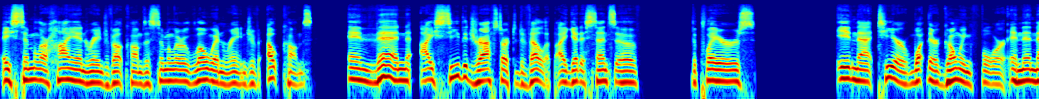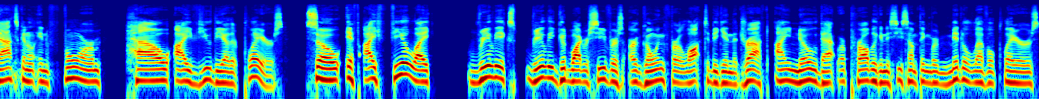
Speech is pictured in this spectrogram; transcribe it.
a similar high end range of outcomes, a similar low end range of outcomes. And then I see the draft start to develop. I get a sense of the players in that tier, what they're going for. And then that's going to inform how I view the other players. So if I feel like really, really good wide receivers are going for a lot to begin the draft, I know that we're probably going to see something where middle level players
